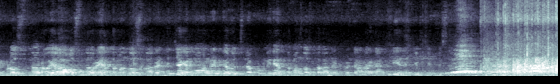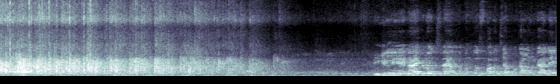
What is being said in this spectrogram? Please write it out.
ఎప్పుడు వస్తున్నారు ఎలా వస్తున్నారు? ఎంతమంది వస్తున్నారు? అంటే జగన్మోహన్ రెడ్డి గారు వచ్చినప్పుడు మీరు ఎంతమంది వస్తారు అన్నటువంటి అడగడానికి లేదని చెప్పి చెప్పేసారు మిగిలిన ఏ నాయకుడు వచ్చినా ఎంతమంది వస్తారో చెప్పగలను కానీ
